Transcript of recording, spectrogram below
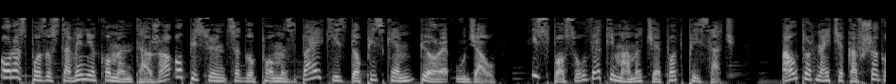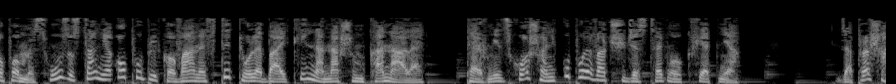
oraz pozostawienie komentarza opisującego pomysł bajki z dopiskiem biorę udział i sposób, w jaki mamy Cię podpisać. Autor najciekawszego pomysłu zostanie opublikowany w tytule bajki na naszym kanale. Termin zgłoszeń upływa 30 kwietnia. Zapraszam.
